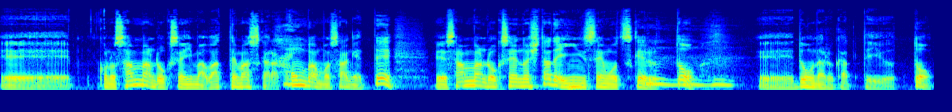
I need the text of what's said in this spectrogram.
えー、この3万6千今割ってますから、はい、今晩も下げて、えー、3万6千の下で陰線をつけると、うんうんうん、えー、どうなるかっていうと、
